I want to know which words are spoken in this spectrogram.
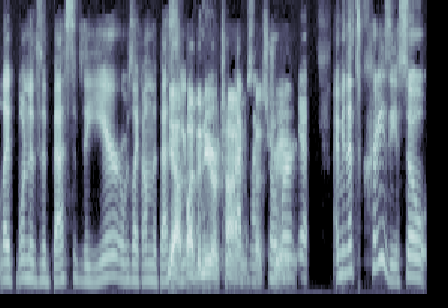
like one of the best of the year, or was like on the best. Yeah, by the New York Times. That's October. true. Yeah. I mean, that's crazy. So,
